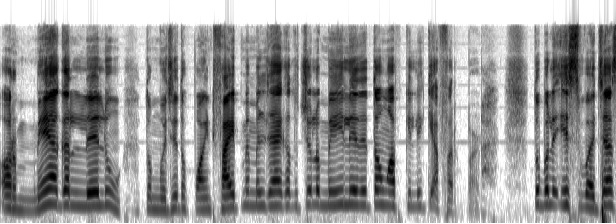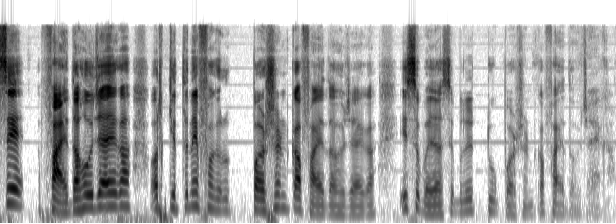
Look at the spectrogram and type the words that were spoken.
और मैं अगर ले लूँ तो मुझे तो 0.5 में मिल जाएगा तो चलो मैं ही ले देता हूँ, आपके लिए क्या फ़र्क पड़? रहा है तो बोले इस वजह से फ़ायदा हो जाएगा और कितने परसेंट का फ़ायदा हो जाएगा? इस वजह से बोले टू परसेंट का फ़ायदा हो जाएगा।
